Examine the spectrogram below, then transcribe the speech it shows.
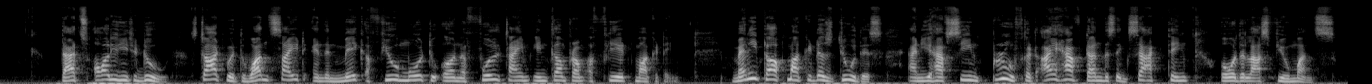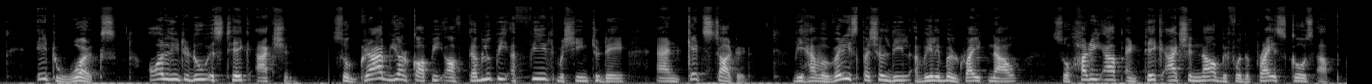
That's all you need to do. Start with one site and then make a few more to earn a full-time income from affiliate marketing. Many top marketers do this, and you have seen proof that I have done this exact thing over the last few months. It works. All you need to do is take action. So grab your copy of WP Affiliate Machine today and get started. We have a very special deal available right now, so hurry up and take action now before the price goes up.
